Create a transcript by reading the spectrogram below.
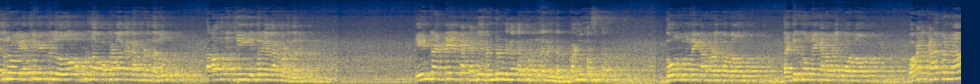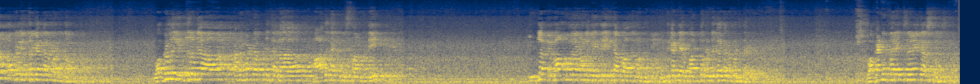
ఎదురు ఎదురు వ్యక్తులు అప్పుడు దాకా ఒకటిలాగా కనపడతారు. తర్వాత నుంచి ఇద్దరుగా కనపడతారు. ఏంటంటే నాకంటే రెండు రెండుగా కనపడుతుందని అంటారు. కళ్ళు మస్క దూరం ఉన్నాయి కనపడకపోవడం దగ్గరగా ఉన్నాయి కనపడకపోవడం ఒకళ్ళు కనపడినా ఒకళ్ళు ఇద్దరుగా కనపడతాం. ఒకళ్ళు ఇద్దరుగా కనపడినప్పుడు చాలా బాధ కనిపిస్తూ ఉంటుంది. ఇంట్లో వివాహమైన వాళ్ళకైతే ఇంకా బాధ ఉంటుంది. ఎందుకంటే భర్త రెండుగా కనపడతాడు. ఒకరిని భరించడమే కష్టం.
